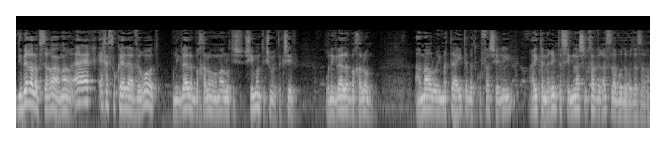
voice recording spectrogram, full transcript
דיבר עליו שרה, אמר, איך, איך עשו כאלה עבירות? הוא נגלה אליו בחלום, אמר לו, שמעון, תקשיב, תקשיב. הוא נגלה אליו בחלום. אמר לו, אם אתה היית בתקופה שלי, היית מרים את השמלה שלך ורץ לעבוד עבודה זרה.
